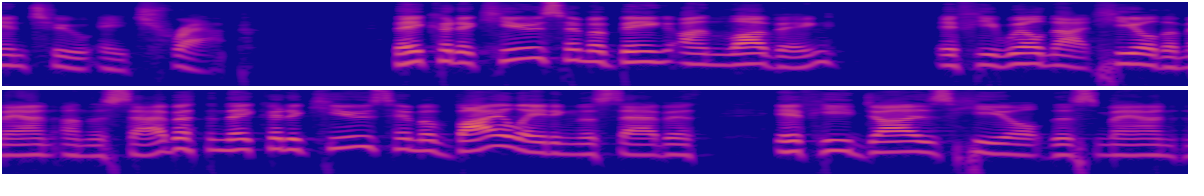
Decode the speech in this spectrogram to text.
into a trap. They could accuse him of being unloving if he will not heal the man on the Sabbath, and they could accuse him of violating the Sabbath if he does heal this man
